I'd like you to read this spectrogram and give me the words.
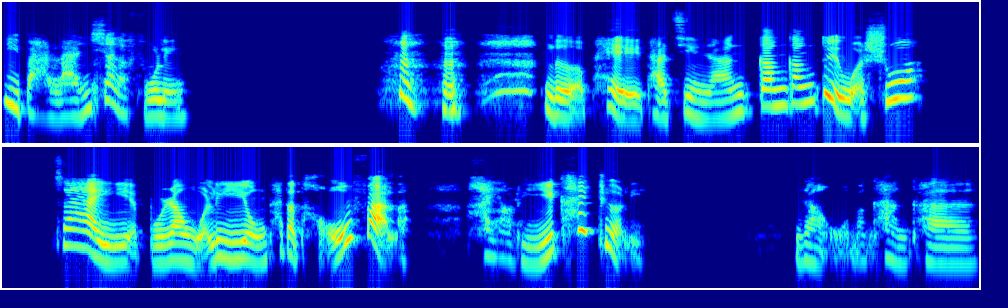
一把拦下了弗林。哼哼，乐佩他竟然刚刚对我说，再也不让我利用他的头发了，还要离开这里。让我们看看，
